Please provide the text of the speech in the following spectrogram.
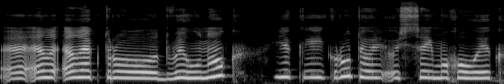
е, електродвигунок, який крутить ось цей маховик.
